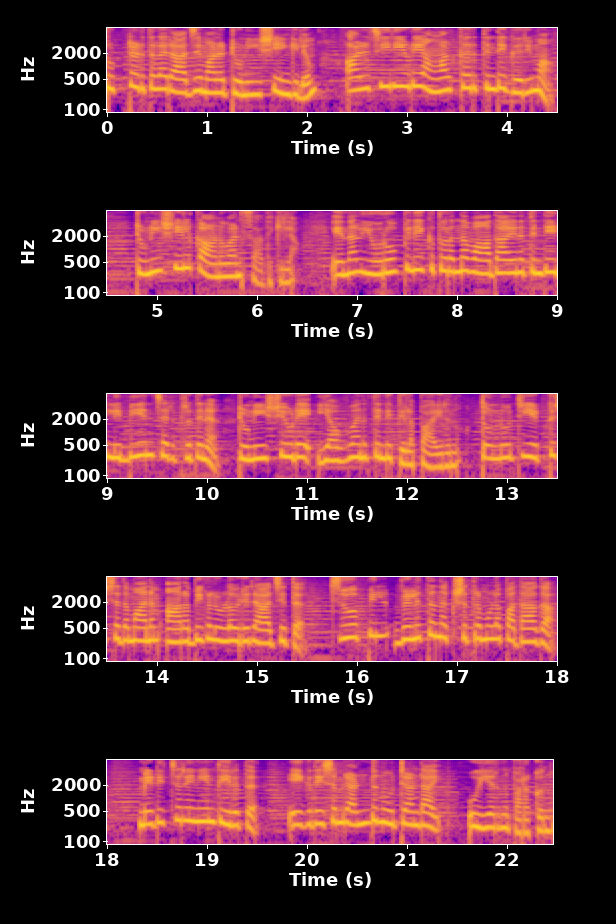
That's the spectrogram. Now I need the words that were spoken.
തൊട്ടടുത്തുള്ള രാജ്യമാണ് ടുണീഷ്യയെങ്കിലും അൾജീരിയയുടെ ആൾക്കാരത്തിന്റെ ഗരിമ ടുണീഷ്യയിൽ കാണുവാൻ സാധിക്കില്ല. എന്നാൽ യൂറോപ്പിലേക്ക് തുറന്ന വാതായനത്തിന്റെ ലിബിയൻ ചരിത്രത്തിന് ടുണീഷ്യയുടെ യൗവനത്തിന്റെ തിളപ്പായിരുന്നു. തൊണ്ണൂറ്റിയെട്ട് ശതമാനം അറബികളുള്ള ഒരു രാജ്യത്ത് ചുവപ്പിൽ വെളുത്ത നക്ഷത്രമുള്ള പതാക മെഡിറ്ററേനിയൻ തീരത്ത് ഏകദേശം രണ്ടു നൂറ്റാണ്ടായി ഉയർന്നു പറക്കുന്നു.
